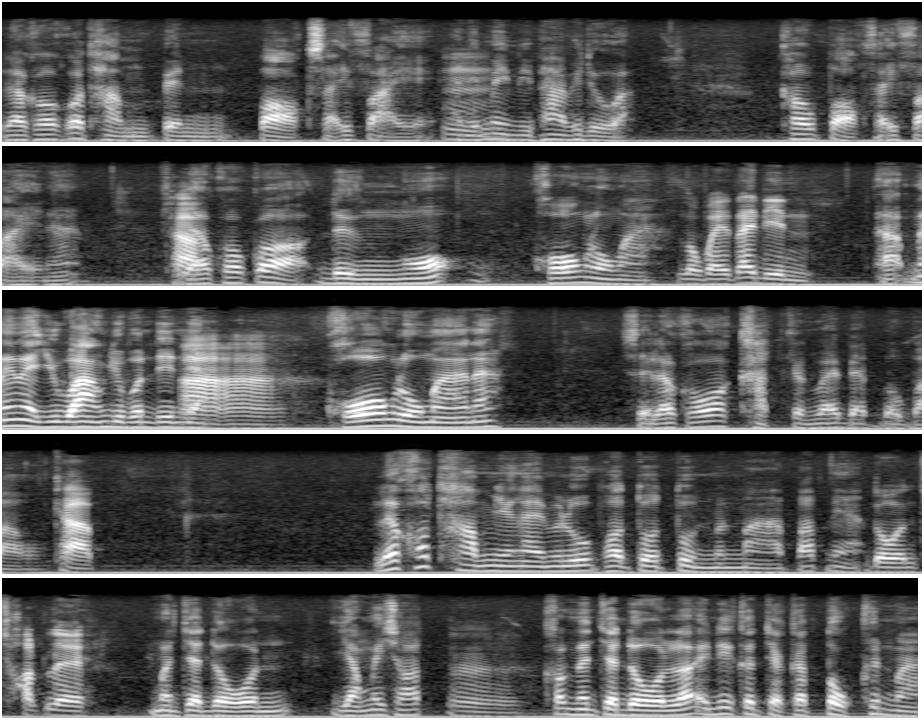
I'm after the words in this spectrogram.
แล้วเขาก็ทำเป็นปอกสายไฟ อันนี้อืม ไม่มีภาพให้ดูอะ เขาปอกสายไฟนะครับ แล้วเขาก็ดึงโงะโค้งลงมาลงไปใต้ดินอะไม่ไม่อยู่วางอยู่บนดินเนี่ยอ่าอ่าโค้งลงมานะ เสร็จแล้วเขาก็ขัดกันไว้แบบเบาครับ ๆ แล้วเขาทำยังไงไม่รู้พอตัวตุ่นมันมาปั๊บเนี่ย โดนช็อตเลยมันจะโดนยังไม่ช็อตเออเขามันจะโดนแล้วไอ้นี่ก็จะกระตุกขึ้นมา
